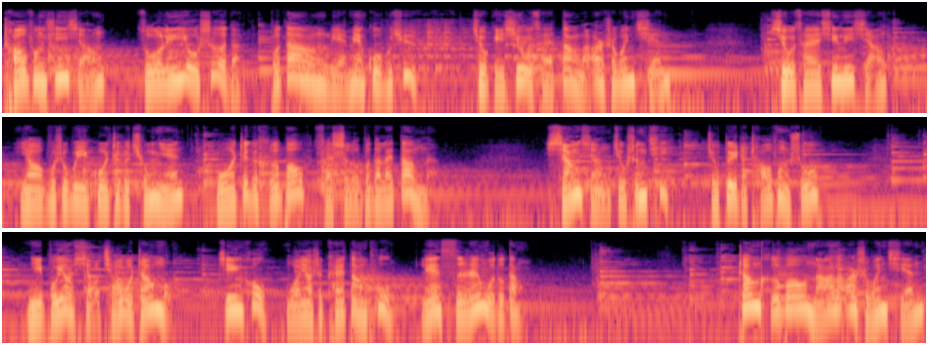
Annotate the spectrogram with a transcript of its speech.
朝凤心想，左邻右舍的不当脸面过不去，就给秀才当了二十文钱。秀才心里想：要不是为过这个穷年，我这个荷包才舍不得来当呢。想想就生气，就对着朝凤说。你不要小瞧我张某，今后我要是开当铺，连死人我都当。张荷包拿了二十文钱，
